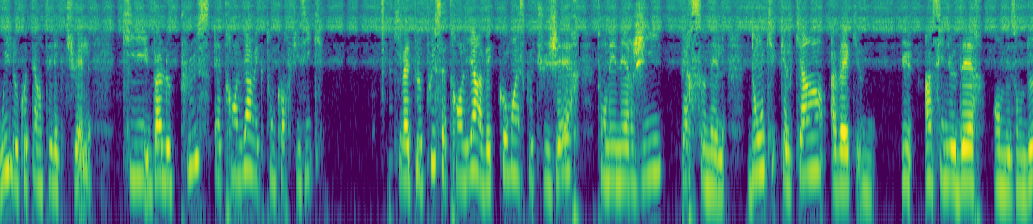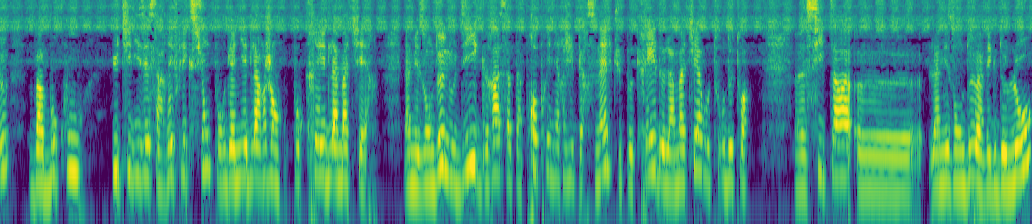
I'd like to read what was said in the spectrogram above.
oui, le côté intellectuel, qui va le plus être en lien avec ton corps physique, qui va être le plus être en lien avec comment est-ce que tu gères ton énergie personnelle. Donc, quelqu'un avec un signe d'air en maison 2 va beaucoup utiliser sa réflexion pour gagner de l'argent, pour créer de la matière. La maison 2 nous dit, grâce à ta propre énergie personnelle, tu peux créer de la matière autour de toi. Euh, si tu as euh, la maison 2 avec de l'eau,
